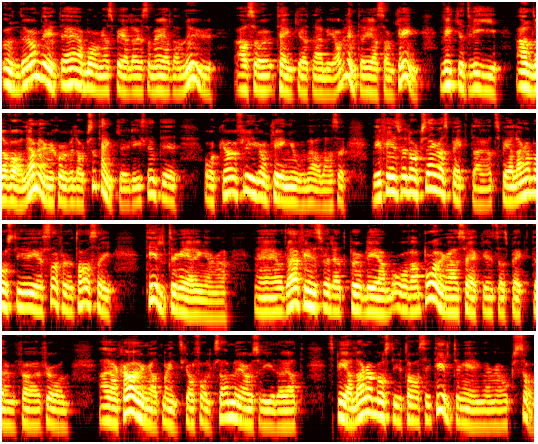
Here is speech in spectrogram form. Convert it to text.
undrar om det inte är många spelare som redan nu alltså tänker att nej men jag vill inte resa omkring. Vilket vi andra vanliga människor väl också tänker. Vi ska inte åka och flyga omkring i onödan. Så det finns väl också en aspekt där att spelarna måste ju resa för att ta sig till turneringarna. Eh, och där finns väl ett problem ovanpå den här säkerhetsaspekten för, från arrangörerna att man inte ska ha folksamlingar och så vidare. Att spelarna måste ju ta sig till turneringarna också.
